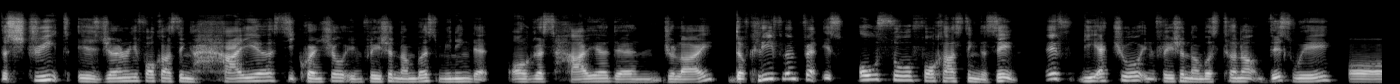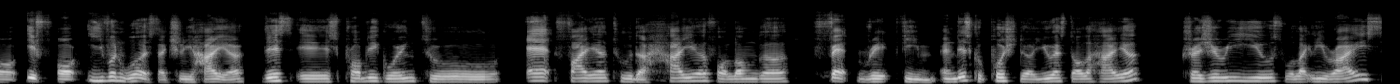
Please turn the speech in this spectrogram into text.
The street is generally forecasting higher sequential inflation numbers, meaning that August higher than July. The Cleveland Fed is also forecasting the same. If the actual inflation numbers turn out this way, or if, or even worse, actually higher, this is probably going to add fire to the higher for longer Fed rate theme. And this could push the US dollar higher. Treasury yields will likely rise,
